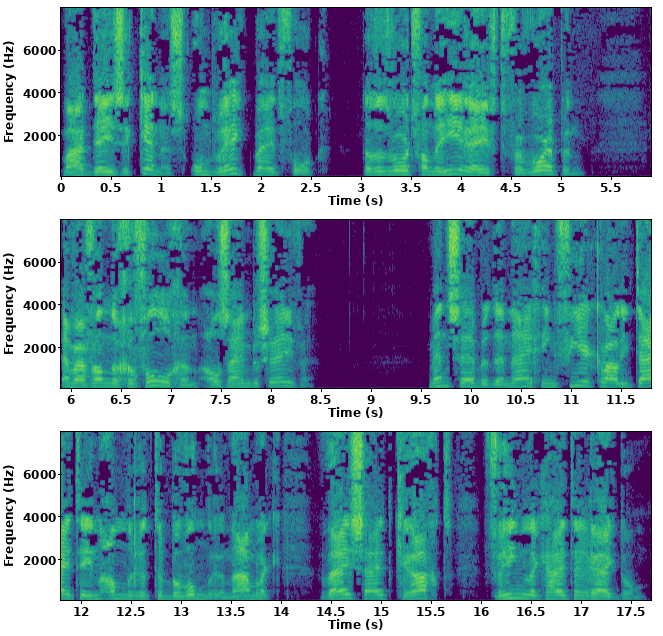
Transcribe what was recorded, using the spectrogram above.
Maar deze kennis ontbreekt bij het volk, dat het woord van de Heer heeft verworpen en waarvan de gevolgen al zijn beschreven. Mensen hebben de neiging vier kwaliteiten in anderen te bewonderen, namelijk wijsheid, kracht, vriendelijkheid en rijkdom.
